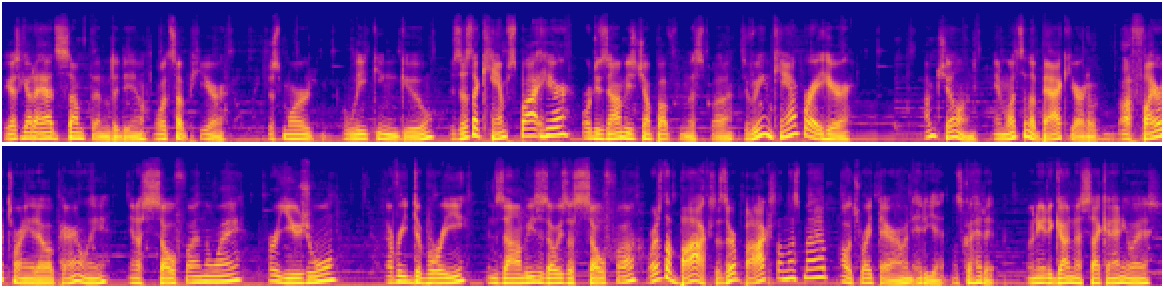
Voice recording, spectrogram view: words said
I guess you gotta add something to do. What's up here? Just more leaking goo. Is this a camp spot here? Or do zombies jump up from this spot? If we can camp right here, I'm chilling. And what's in the backyard? A, a fire tornado, apparently. And a sofa in the way. Per usual. Every debris in zombies is always a sofa. Where's the box? Is there a box on this map? Oh, it's right there. I'm an idiot. Let's go hit it. We need a gun in a second anyways.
